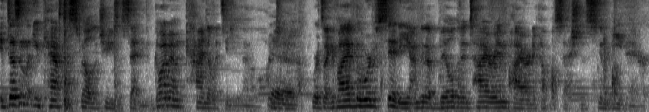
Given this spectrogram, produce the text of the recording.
It doesn't let you cast a spell to change the setting. Godbound kind of lets you do that a lot. Yeah. Where it's like, if I have the word of city, I'm going to build an entire empire in a couple sessions. It's going to be there.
